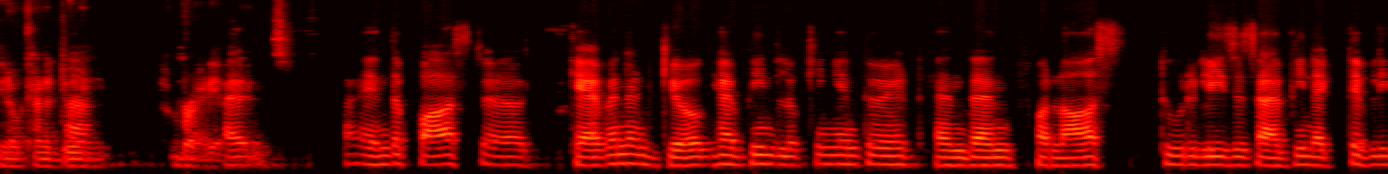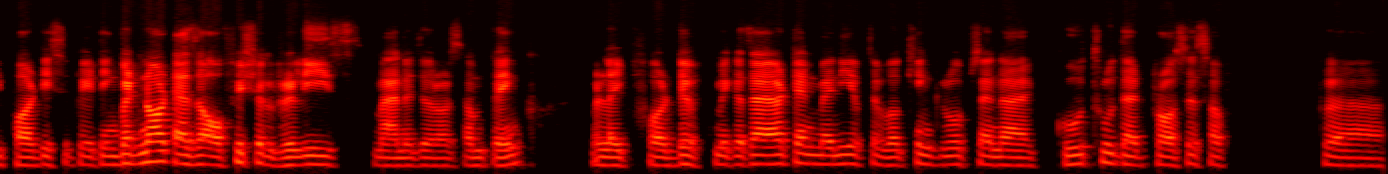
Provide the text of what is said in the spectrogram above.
You know, kind of doing a variety of I- things. In the past, uh, Kevin and Georg have been looking into it, and then for last two releases, I've been actively participating, but not as an official release manager or something. But like for diff, because I attend many of the working groups and I go through that process of uh,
